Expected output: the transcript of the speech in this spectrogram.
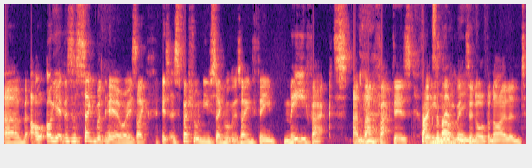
Um, oh, oh, yeah, there's a segment here where he's like, it's a special new segment with its own theme, me facts. And that fact is that he's about never been to Northern Ireland.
